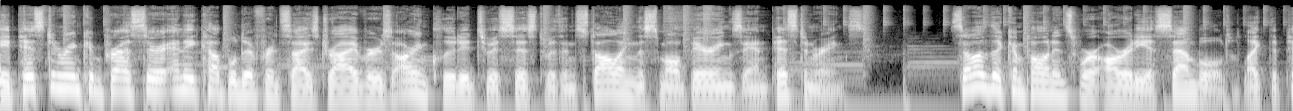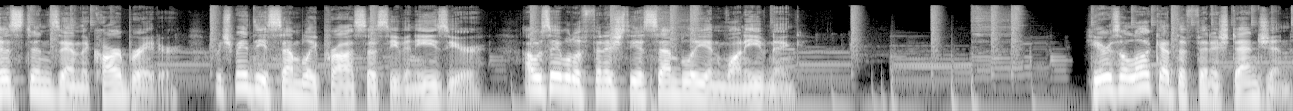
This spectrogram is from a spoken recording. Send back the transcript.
A piston ring compressor and a couple different size drivers are included to assist with installing the small bearings and piston rings. Some of the components were already assembled, like the pistons and the carburetor, which made the assembly process even easier. I was able to finish the assembly in one evening. Here's a look at the finished engine.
